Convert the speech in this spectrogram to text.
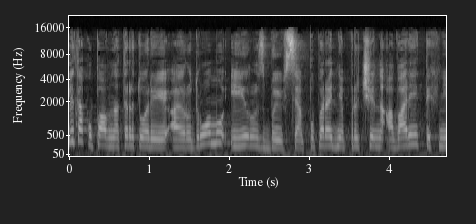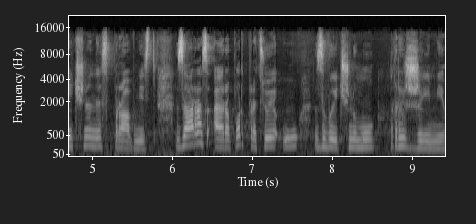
Літак упав на території аеродрому і розбився. Попередня причина аварії – технічна несправність. Зараз аеропорт працює у звичному режимі.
